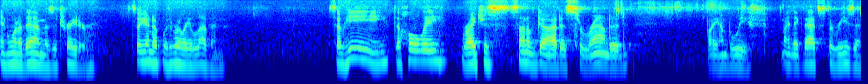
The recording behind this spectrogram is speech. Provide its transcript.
And one of them is a traitor. So you end up with really 11. So he, the holy, righteous Son of God, is surrounded by unbelief. And I think that's the reason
